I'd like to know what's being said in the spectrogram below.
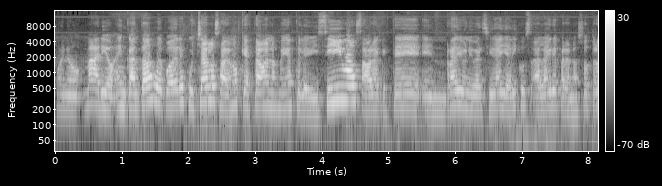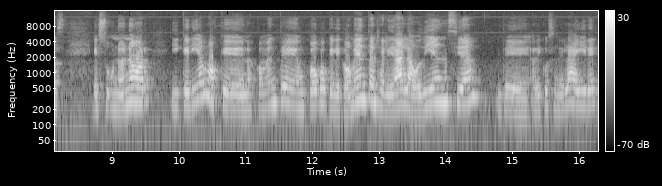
Bueno, Mario, encantados de poder escucharlo. Sabemos que estaba en los medios televisivos, ahora que esté en Radio Universidad y Adicus al aire para nosotros es un honor. Y queríamos que nos comente un poco, que le comente en realidad a la audiencia de Adicus en el aire,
